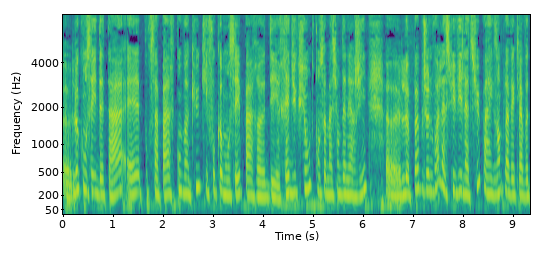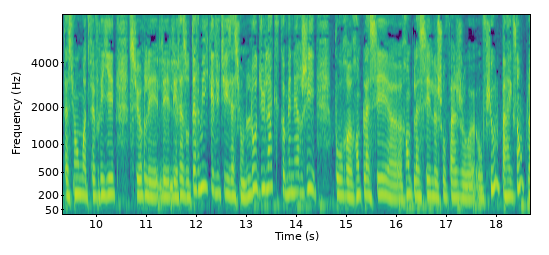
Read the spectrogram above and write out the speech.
euh, le Conseil d'État est pour sa part convaincu qu'il faut commencer par des réductions de consommation d'énergie. le peuple genevois l'a suivi là-dessus, par exemple avec la votation au mois de février sur les, les, les réseaux thermiques et l'utilisation de l'eau du lac comme énergie pour remplacer remplacer le chauffage au, au fuel, par exemple.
